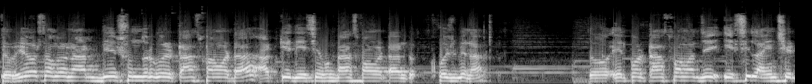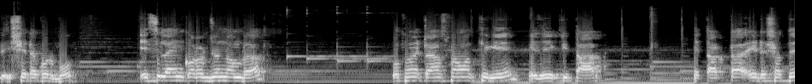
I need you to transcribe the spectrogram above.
তো ভিউয়ার্স আমরা নাট দিয়ে সুন্দর করে ট্রান্সফরমারটা আটকে দিয়েছি, এখন ট্রান্সফর্মারটা খসবে না। তো এরপর ট্রান্সফর্মার যে এসি লাইন সেটা করব। এসি লাইন করার জন্য আমরা প্রথমে ট্রান্সফর্মার থেকে এই যে একটি তার এই তারটা এটার সাথে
